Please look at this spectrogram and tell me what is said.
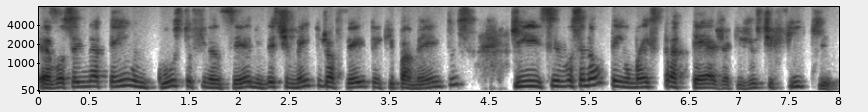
É, você ainda tem um custo financeiro, investimento já feito em equipamentos, que se você não tem uma estratégia que justifique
